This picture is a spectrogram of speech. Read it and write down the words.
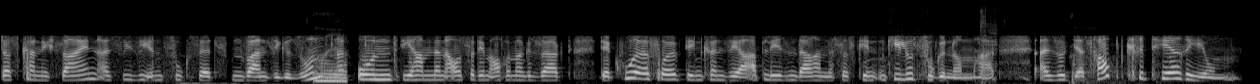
das kann nicht sein. Als sie sie in Zug setzten, waren sie gesund. Oh ja. Und die haben dann außerdem auch immer gesagt, der Kurerfolg, den können Sie ja ablesen daran, dass das Kind ein Kilo zugenommen hat. Also das Hauptkriterium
